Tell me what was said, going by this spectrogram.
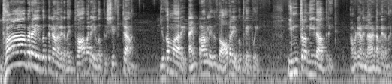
ദ്വാപര യുഗത്തിലാണ് വരുന്നത്. ദ്വാപര യുഗത്തിൽ ഷിഫ്റ്റാണ് യുഗം മാറി. ടൈം ട്രാവൽ ചെയ്ത് ദ്വാപര യുഗത്തിലേക്ക് പോയി. ഇന്ദ്രനീലാദ്രി. അവിടെയാണ് ലാലട്ടം വരുന്നത്.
